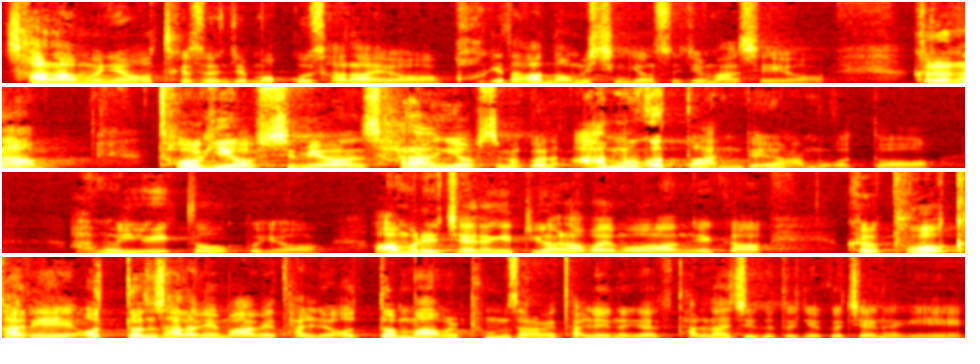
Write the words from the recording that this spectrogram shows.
사람은요 어떻게 해서 이제 먹고 살아요. 거기다가 너무 신경 쓰지 마세요. 그러나 덕이 없으면 사랑이 없으면 그건 아무것도 안 돼요. 아무것도 아무 유익도 없고요. 아무리 재능이 뛰어나봐야 뭐합니까? 그 부엌칼이 어떤 사람의 마음에 달려 어떤 마음을 품은 사람에 달리느냐에 달라지거든요. 그 재능이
